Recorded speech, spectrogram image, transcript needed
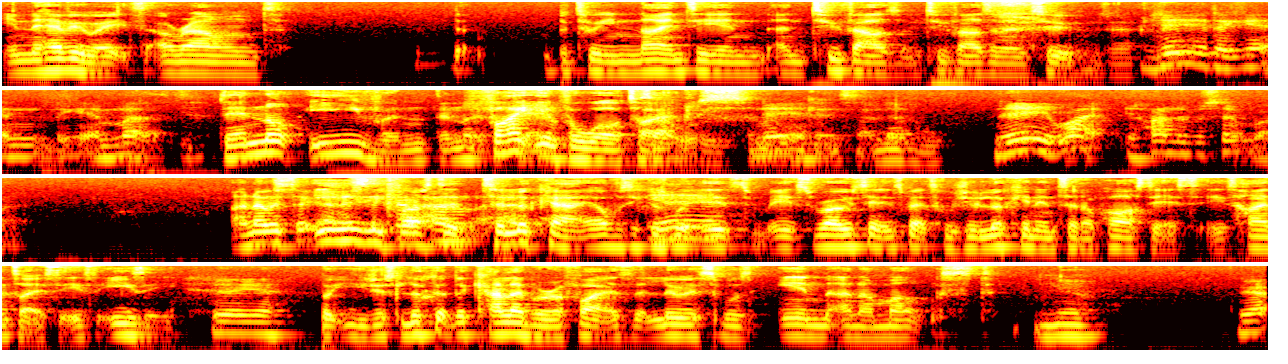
in the heavyweights around between 90 and, and 2000, 2002, Exactly. Yeah, yeah, they're getting they're getting murked. they're not even They're not fighting getting- for world Exactly. titles. They're not Yeah. getting to that level. Yeah, you're right. You're hundred percent right. I know it's, It's the- and it's easy for us to, um, to look uh, at, it, obviously, because Yeah, yeah. it's it's rose tinted spectacles. You're looking into the past. It's, it's hindsight. It's, it's easy, Yeah, yeah, but you just look at the caliber of fighters that Lewis was in and amongst. Yeah. yeah.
